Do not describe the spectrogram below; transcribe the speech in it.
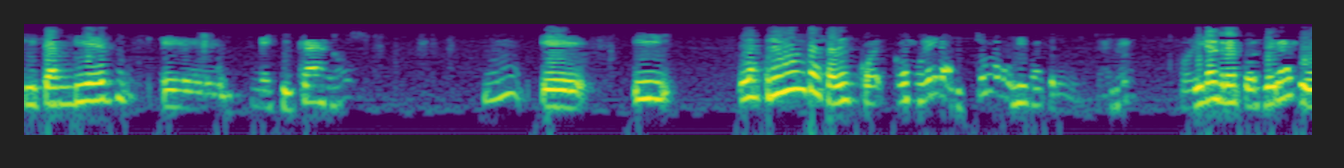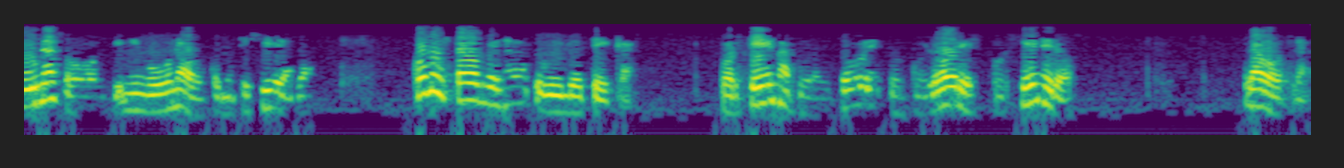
y también eh, mexicanos. y las preguntas, ¿sabes cómo eran? Todas las mismas preguntas, ¿no? Podían responder algunas o ninguna, o como quisieran. ¿no? ¿Cómo está ordenada tu biblioteca? ¿Por tema, por autores, por colores, por género? La otra,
